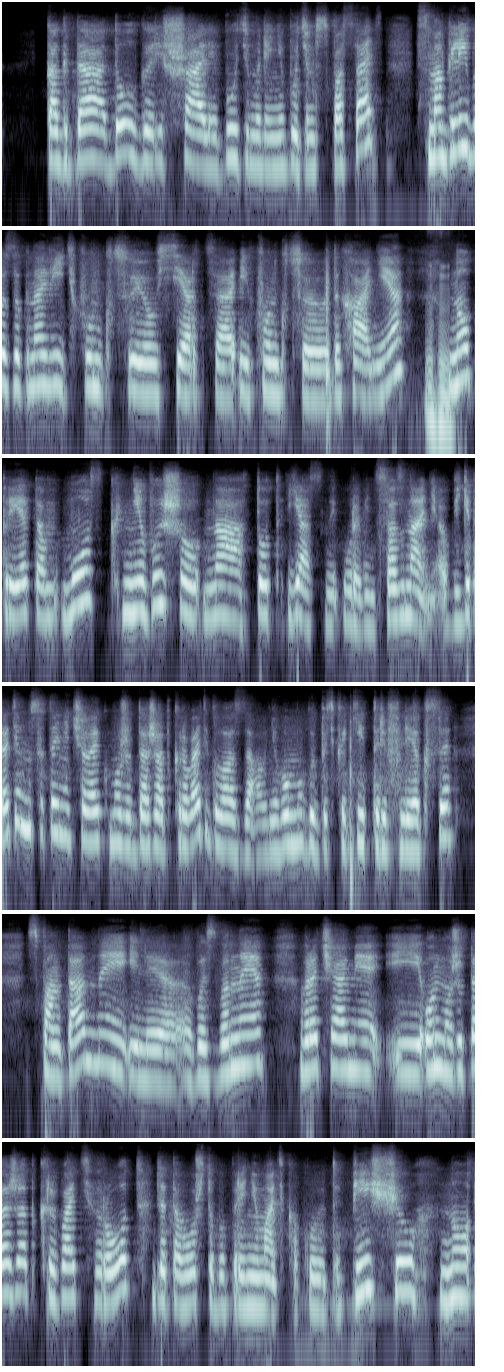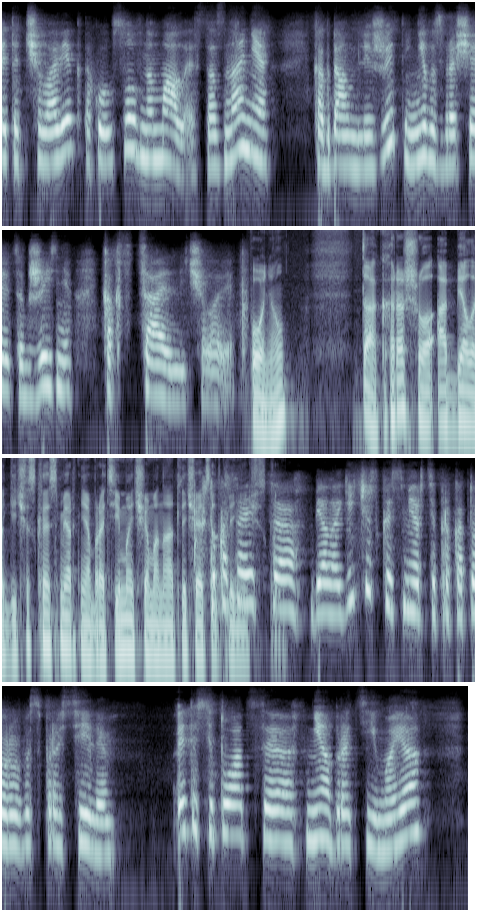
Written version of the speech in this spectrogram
когда долго решали, будем или не будем спасать, смогли возобновить функцию сердца и функцию дыхания, угу. но при этом мозг не вышел на тот ясный уровень сознания. В вегетативном состоянии человек может даже открывать глаза, у него могут быть какие-то рефлексы, спонтанные или вызванные врачами, и он может даже открывать рот для того, чтобы принимать какую-то пищу, но этот человек, такое условно малое сознание, когда он лежит и не возвращается к жизни как социальный человек. Понял. Так, хорошо. А биологическая смерть необратимая, чем она отличается Что от клинической? Что касается биологической смерти, про которую вы спросили, эта ситуация необратимая.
